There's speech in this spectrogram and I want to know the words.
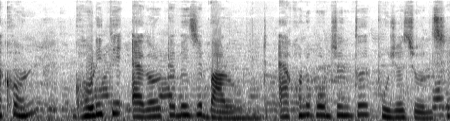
এখন ঘড়িতে এগারোটা বেজে বারো মিনিট। এখনও পর্যন্ত পুজো চলছে।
